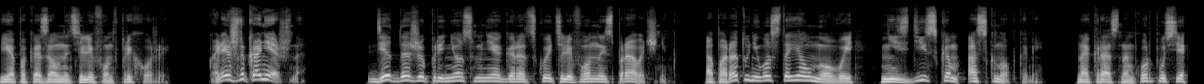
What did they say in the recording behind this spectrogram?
Я показал на телефон в прихожей. «Конечно, конечно!» Дед даже принес мне городской телефонный справочник. Аппарат у него стоял новый, не с диском, а с кнопками. На красном корпусе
